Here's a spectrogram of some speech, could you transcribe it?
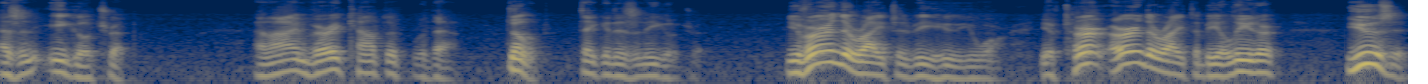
as an ego trip. And I'm very counter with that. Don't take it as an ego trip. You've earned the right to be who you are. You've earned the right to be a leader. Use it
